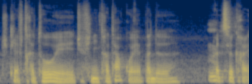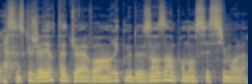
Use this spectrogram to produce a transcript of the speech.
tu te lèves très tôt et tu finis très tard, quoi. Il y a pas de pas de secret. C'est ce que j'allais dire, tu as dû avoir un rythme de zinzin pendant ces six mois-là.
